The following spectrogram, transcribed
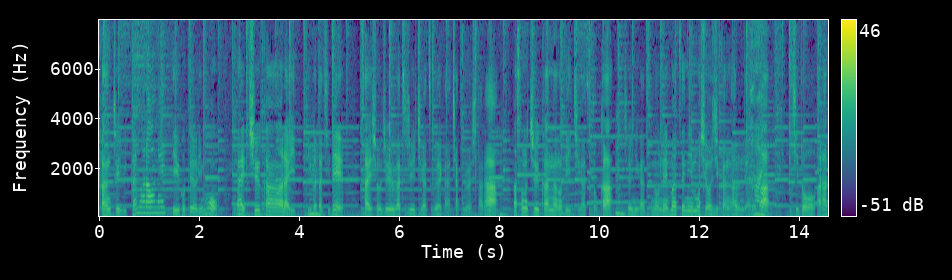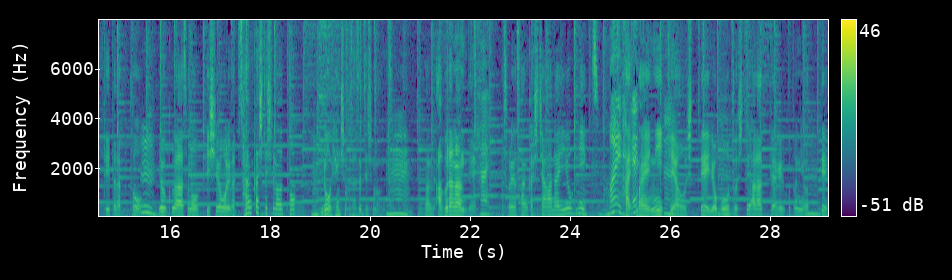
間中1回も洗わないっていうことよりもやはり中間洗いっていう形で、最初10月11月ぐらいから着用したら、うん、まあ、その中間なので1月とか12月の年末にもしお時間があるんであれば、はい、一度洗っていただくと、うん、洋服はその皮脂汚れが酸化してしまうと色を変色させてしまうんですなので油なんで、はい、それが酸化しちゃわないように、前に、ね、はい、前にケアをして予防として洗ってあげることによって、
